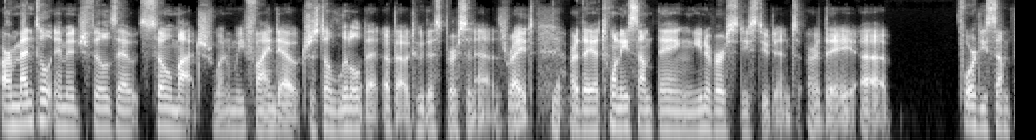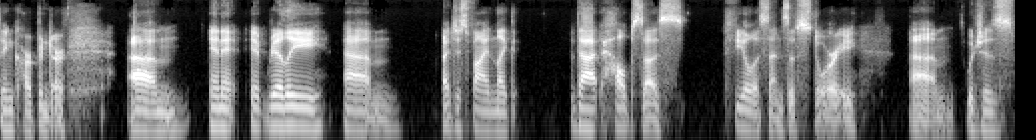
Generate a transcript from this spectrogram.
our mental image fills out so much when we find out just a little bit about who this person is, right? Yeah. Are they a 20 something university student? Are they a 40 something carpenter? um, and it it really um, I just find like that helps us feel a sense of story, um, which is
